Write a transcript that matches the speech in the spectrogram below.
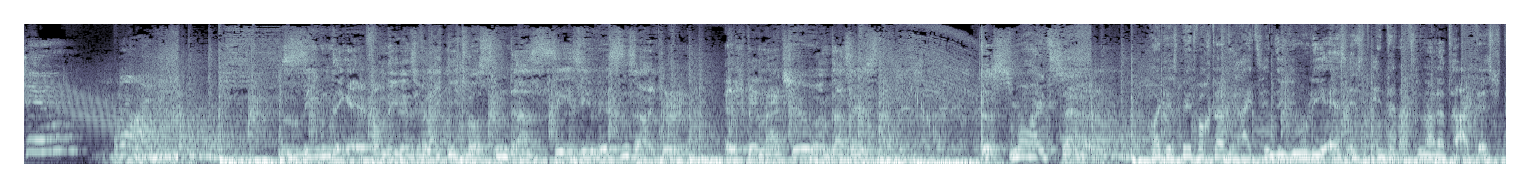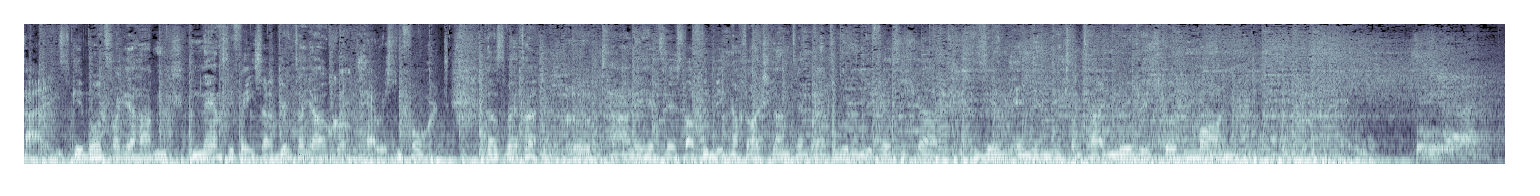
two, one. Sieben Dinge, von denen Sie vielleicht nicht wussten, dass Sie sie wissen sollten. Ich bin Nacho und das ist The Smart Seven. Heute ist Mittwoch, der 13. Juli. Es ist Internationaler Tag des Steins. Geburtstage haben Nancy Faeser, Günther Jauch und Harrison Ford. Das Wetter, brutale Hitze ist auf dem Weg nach Deutschland. Temperaturen um die 40 Grad sind in den nächsten Tagen möglich. Guten Morgen.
